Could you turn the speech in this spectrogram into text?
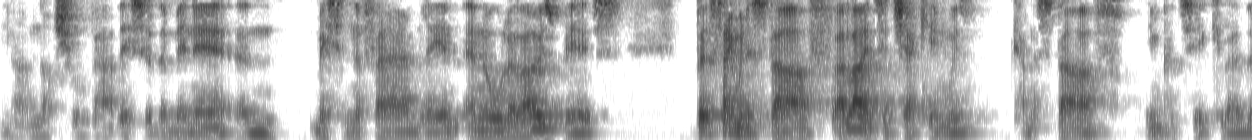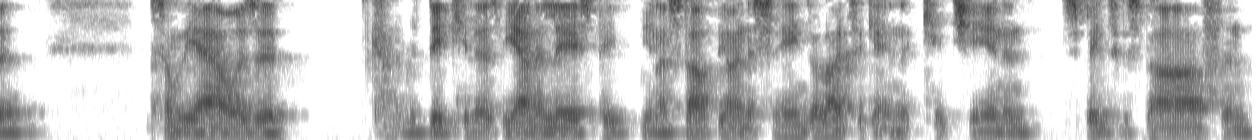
you know I'm not sure about this at the minute, and missing the family, and, and all of those bits. But same with the staff. I like to check in with kind of staff in particular that some of the hours are kind of ridiculous. The analysts, people, you know, staff behind the scenes. I like to get in the kitchen and speak to the staff and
